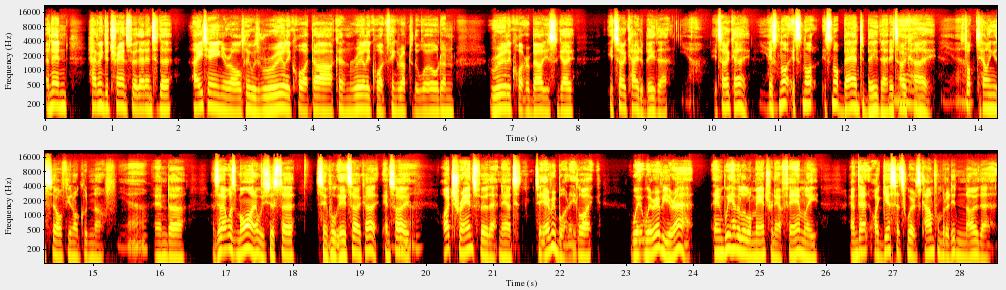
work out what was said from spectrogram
And then having to transfer that into the 18 year old who was really quite dark and really quite finger up to the world and really quite rebellious and go, it's okay to be that. yeah. It's okay. Yeah. It's not, it's not, it's not bad to be that. It's Yeah. okay. Yeah. Stop telling yourself you're not good enough. Yeah. And, uh, and so that was mine. It was just a simple, it's okay. And so I transfer that now to, to everybody, like where, wherever you're at. And we have a little mantra in our family, and that I guess that's where it's come from, but I didn't know that.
